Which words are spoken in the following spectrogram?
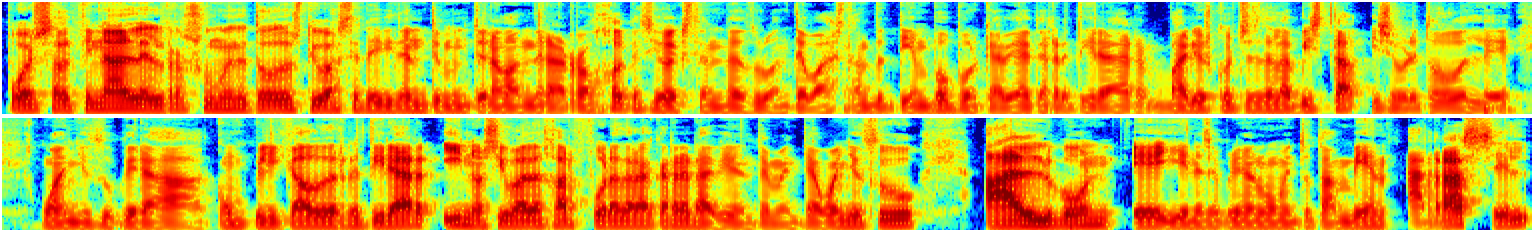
Pues al final el resumen de todo esto iba a ser evidentemente una bandera roja que se iba a extender durante bastante tiempo porque había que retirar varios coches de la pista y sobre todo el de Wang Yuzu que era complicado de retirar y nos iba a dejar fuera de la carrera evidentemente a Wang Yuzu, a Albon eh, y en ese primer momento también a Russell.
